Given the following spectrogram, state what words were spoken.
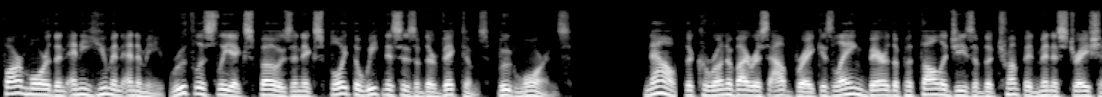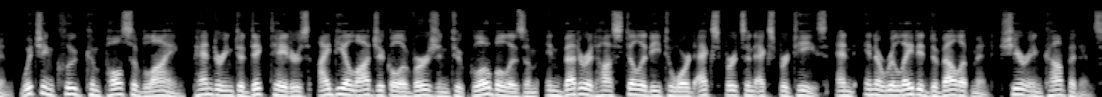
far more than any human enemy, ruthlessly expose and exploit the weaknesses of their victims, Boot warns. Now, the coronavirus outbreak is laying bare the pathologies of the Trump administration, which include compulsive lying, pandering to dictators, ideological aversion to globalism, inveterate hostility toward experts and expertise, and, in a related development, sheer incompetence.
